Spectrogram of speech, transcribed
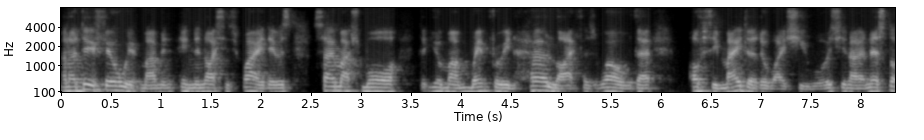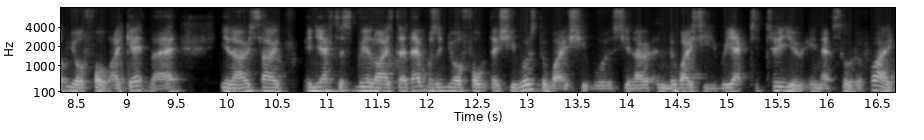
and I do feel with Mum in, in the nicest way, there was so much more that your mum went through in her life as well that obviously made her the way she was, you know, and that's not your fault. I get that, you know so and you have to realize that that wasn't your fault that she was the way she was you know and the way she reacted to you in that sort of way.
